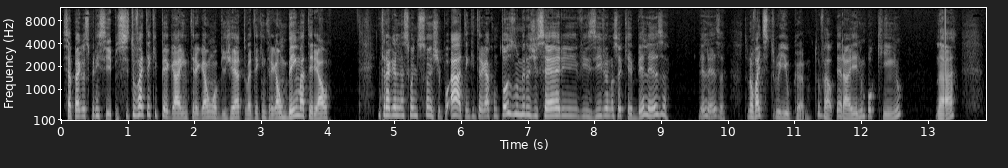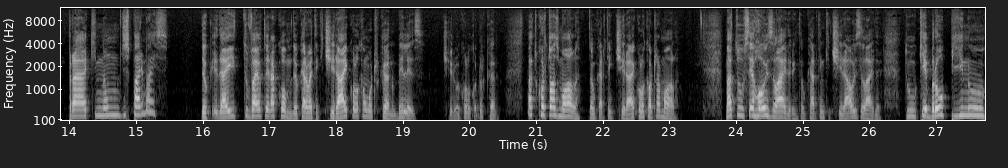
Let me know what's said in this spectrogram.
Se apega aos princípios. Se tu vai ter que pegar e entregar um objeto, vai ter que entregar um bem material, entrega ele nas condições. Tipo, ah, tem que entregar com todos os números de série, visível, não sei o quê. Beleza. Beleza. Tu não vai destruir o cano. Tu vai alterar ele um pouquinho, né? Pra que não dispare mais. Daí tu vai alterar como? Daí o cara vai ter que tirar e colocar um outro cano. Beleza. Tirou e colocou outro cano. Mas tu cortou as molas. Então o cara tem que tirar e colocar outra mola. Mas tu cerrou o slider. Então o cara tem que tirar o slider. Tu quebrou o pino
